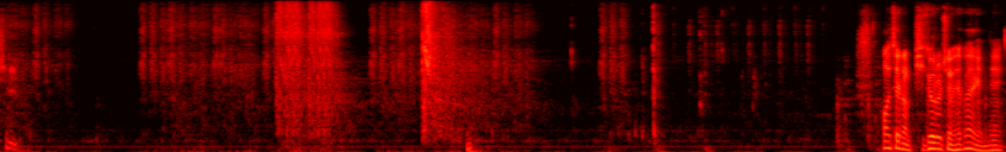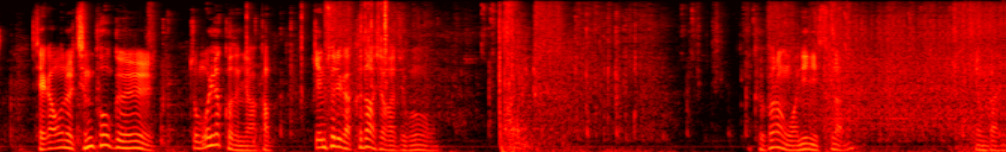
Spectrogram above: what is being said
실패. 어제랑 비교를 좀 해봐야겠네. 제가 오늘 증폭을 좀 올렸거든요. 아까 게임 소리가 크다 하셔가지고. 그거랑 원인이 있으려나? 연관이?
